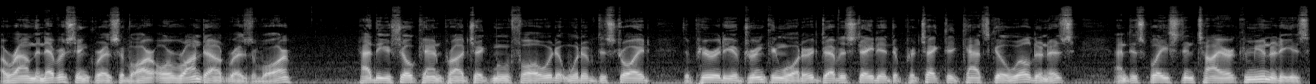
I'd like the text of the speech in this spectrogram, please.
around the Neversink Reservoir or Rondout Reservoir. Had the Ashokan project moved forward, it would have destroyed the purity of drinking water, devastated the protected Catskill wilderness, and displaced entire communities,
